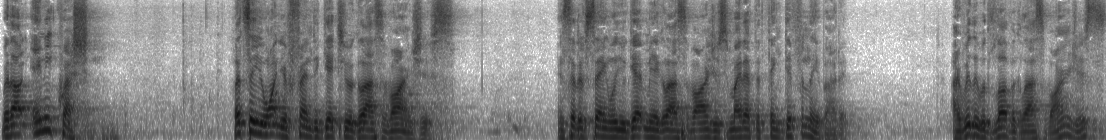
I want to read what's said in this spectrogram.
Without any question. Let's say you want your friend to get you a glass of orange juice. Instead of saying, Will you get me a glass of orange juice? you might have to think differently about it. I really would love a glass of orange juice.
